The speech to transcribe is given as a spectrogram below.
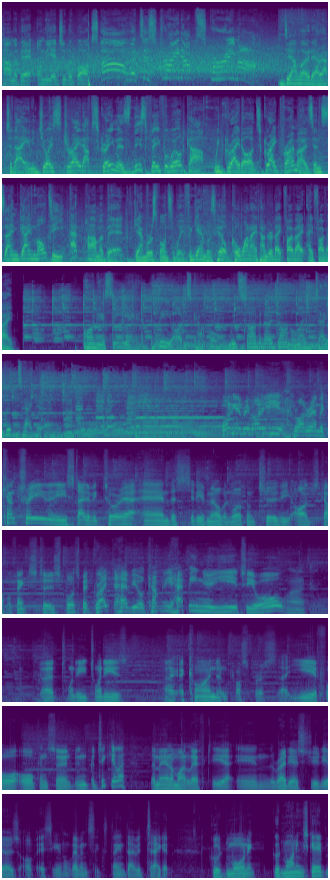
Palmerbet on the edge of the box. Oh, it's a straight up screamer! Download our app today and enjoy straight up screamers this FIFA World Cup with great odds, great promos, and same game multi at Palmerbet. Gamble responsibly. For gamblers' help, call 1 800 858 858. On SEN, The Odds Couple with Simon O'Donnell and David Taggart. Morning, everybody, right around the country, the state of Victoria, and the city of Melbourne. Welcome to the Odds Couple. Thanks to Sportsbet. Great to have your company. Happy New Year to you all. Uh, uh, 2020 is a, a kind and prosperous uh, year for all concerned. In particular, the man on my left here in the radio studios of SEN 1116, David Taggart. Good morning. Good morning, Scoob.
